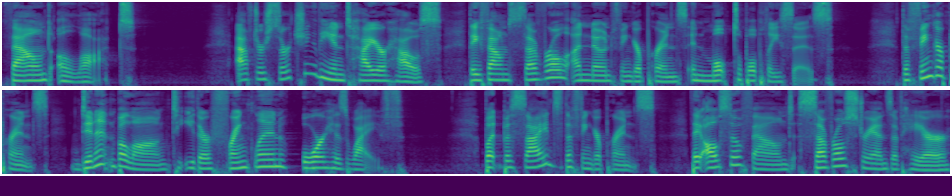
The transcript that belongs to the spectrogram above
found a lot. After searching the entire house, they found several unknown fingerprints in multiple places the fingerprints didn't belong to either Franklin or his wife. But besides the fingerprints, they also found several strands of hair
